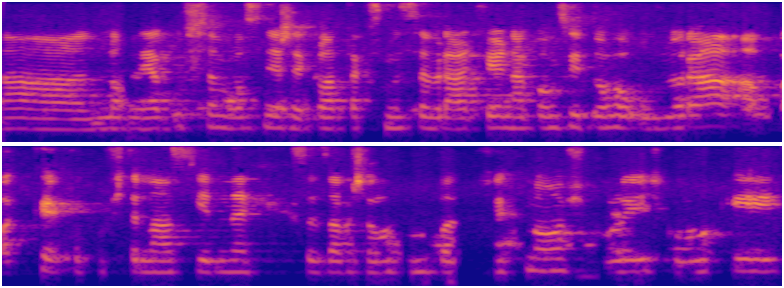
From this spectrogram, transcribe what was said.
Uh, no a jak už jsem vlastně řekla, tak jsme se vrátili na konci toho února a pak jako po 14 dnech se zavřelo komplet všechno, školy, školky,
